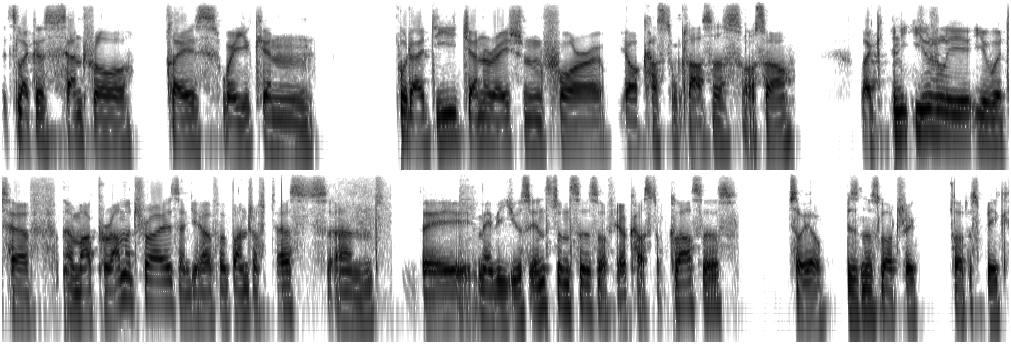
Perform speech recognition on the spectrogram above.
it's like a central place where you can put ID generation for your custom classes or so. Like usually you would have a mark parameterize and you have a bunch of tests and they maybe use instances of your custom classes. So your business logic, so to speak.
